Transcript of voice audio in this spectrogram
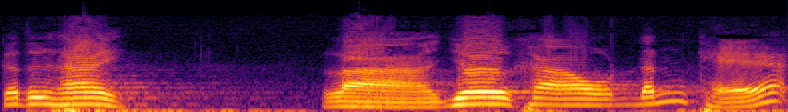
Cái thứ hai là dơ khao đánh khẽ.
